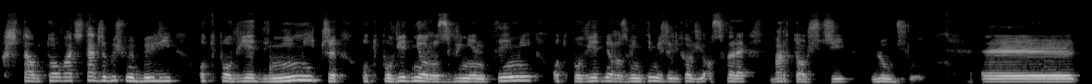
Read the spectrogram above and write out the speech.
kształtować tak, żebyśmy byli odpowiednimi, czy odpowiednio rozwiniętymi, odpowiednio rozwiniętymi, jeżeli chodzi o sferę wartości ludźmi. Yy,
